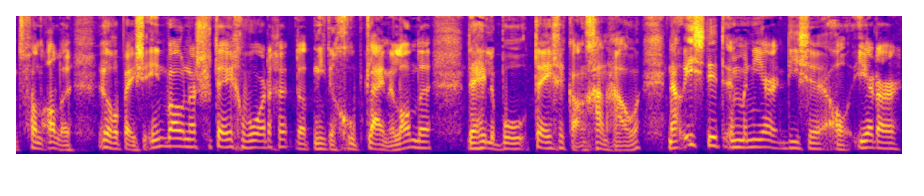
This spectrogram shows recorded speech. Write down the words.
van alle Europese inwoners vertegenwoordigen. Dat niet een groep kleine landen de hele boel tegen kan gaan houden. Nou is dit een manier die ze al eerder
